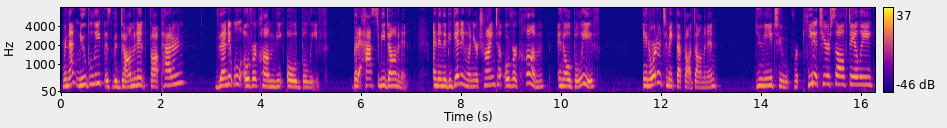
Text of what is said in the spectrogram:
When that new belief is the dominant thought pattern, then it will overcome the old belief. But it has to be dominant. And in the beginning, when you're trying to overcome an old belief, in order to make that thought dominant, you need to repeat it to yourself daily.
